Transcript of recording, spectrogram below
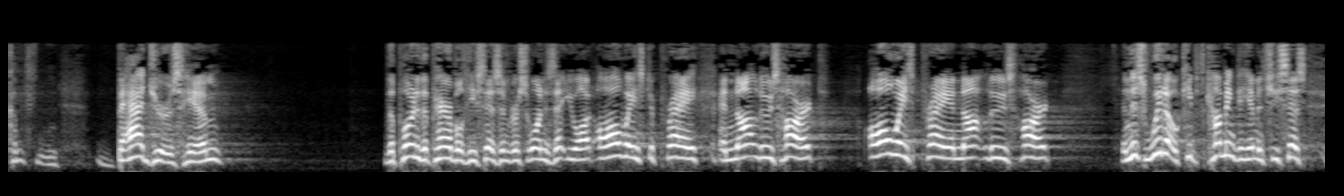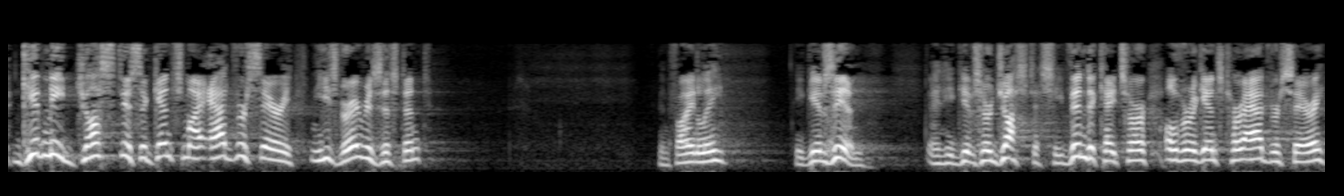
comes and badgers him. The point of the parable, he says in verse 1, is that you ought always to pray and not lose heart. Always pray and not lose heart. And this widow keeps coming to him and she says, Give me justice against my adversary. And he's very resistant. And finally, he gives in and he gives her justice. He vindicates her over against her adversary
